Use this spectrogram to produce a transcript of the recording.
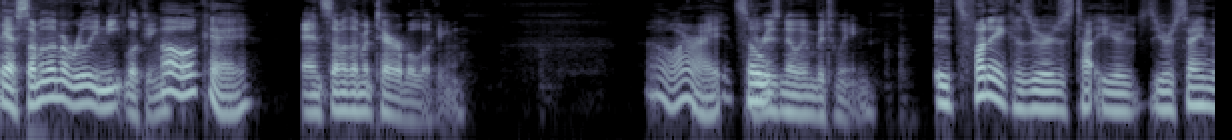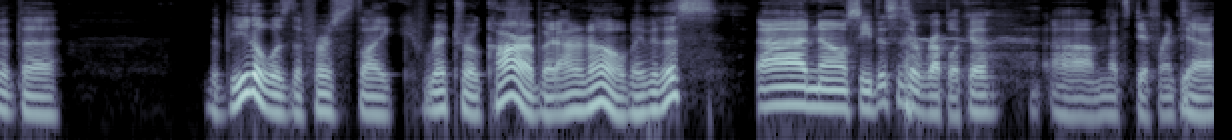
yeah, some of them are really neat looking, Oh, okay. and some of them are terrible looking. Oh, all right. So there is no in between. it's funny because we were just ta- you're you're saying that the the Beetle was the first like retro car, but I don't know. Maybe this. Uh no, see, this is a replica. um, that's different. Yeah.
